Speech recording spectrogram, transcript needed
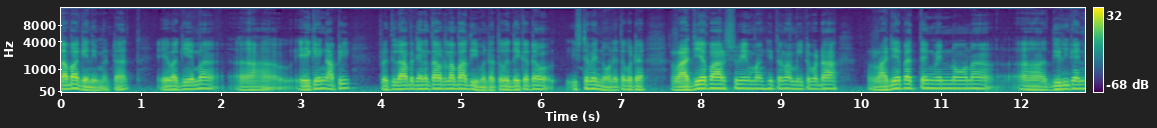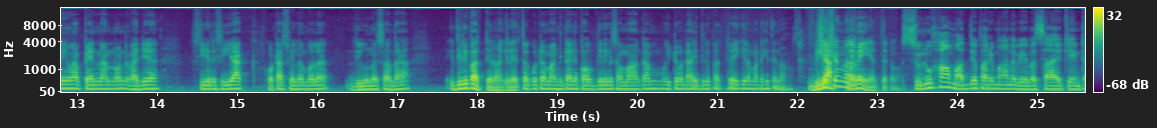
ලබා ගැනීමටත්. ඒ වගේම ඒකෙන් අපි ප්‍රතිලාභ ජනතාවට ලබා දීමට ඔය දෙකට ඉෂ්ට වෙන්න ඕනේ. එතකොට රජය පාර්ශවයෙන් මම හිතනවා මීට වඩා රජය පැත්තෙන් වෙන්න ඕන දිරිගැන්වීමක් පෙන්වන්න ඕනේ. රජය 100%ක් කොටස් වෙළඳපොළ දියුණුව සඳහා ඉදිරිපත් වෙනවා කියලා. එතකොට මම හිතන්නේ පෞද්ගලික සමාගම් ඊට වඩා ඉදිරිපත් වෙයි කියලා මට හිතෙනවා. විශේෂයෙන්ම නෙමෙයි ඇත්තටම. සුළු හා මධ්‍ය පරිමාණ ව්‍යවසායකයින්ට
